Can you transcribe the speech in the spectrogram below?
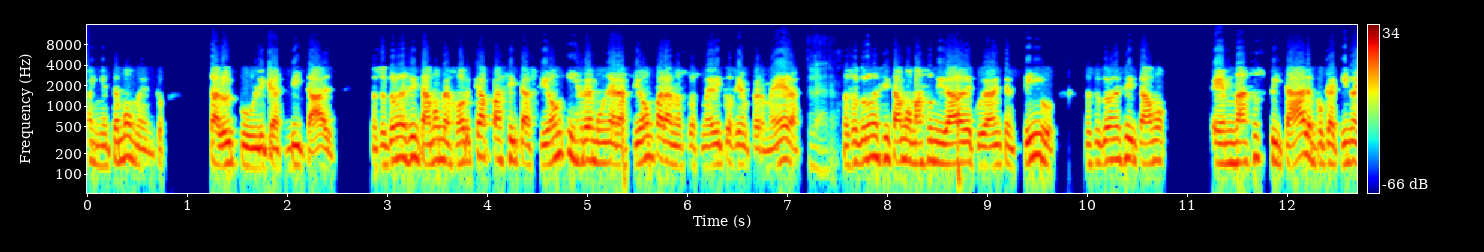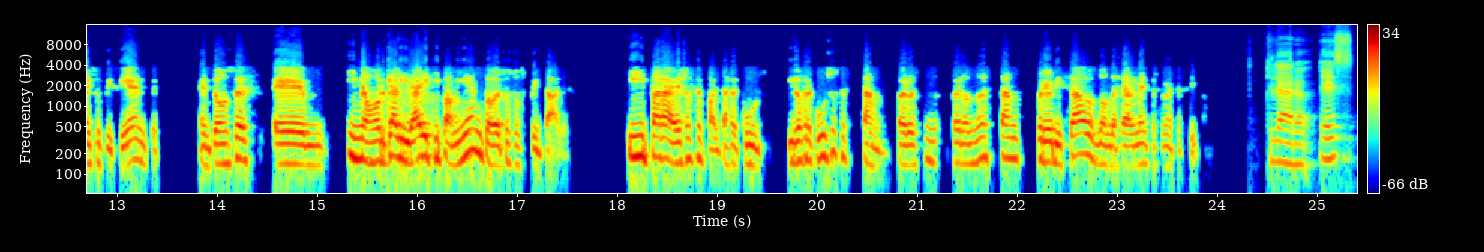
en este momento. salud pública es vital. Nosotros necesitamos mejor capacitación y remuneración para nuestros médicos y enfermeras. Nosotros necesitamos más unidades de cuidado intensivo. Nosotros necesitamos eh, más hospitales porque aquí no hay suficientes. Entonces, eh, y mejor calidad y equipamiento de esos hospitales. Y para eso hace falta recursos. Y los recursos están, pero, pero no están priorizados donde realmente se necesitan. Claro, es,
